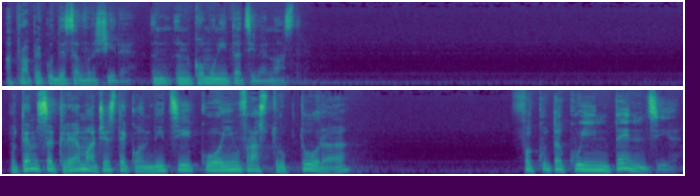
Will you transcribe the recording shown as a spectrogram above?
aproape cu desăvârșire în, în comunitățile noastre. Putem să creăm aceste condiții cu o infrastructură făcută cu intenție,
